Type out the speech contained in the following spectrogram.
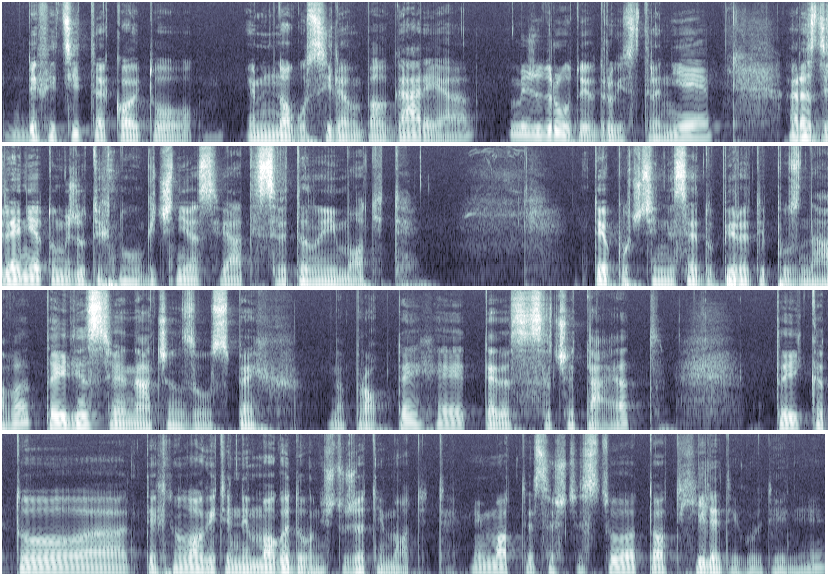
дефицита, който е много силен в България, между другото и в други страни, е разделението между технологичния свят и света на имотите. Те почти не се допират и познават, а единственият начин за успех на PropTech е те да се съчетаят, тъй като технологиите не могат да унищожат имотите. Имотите съществуват от хиляди години.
